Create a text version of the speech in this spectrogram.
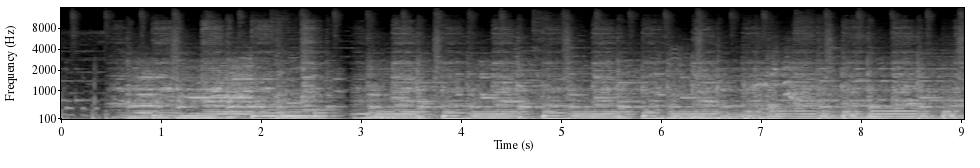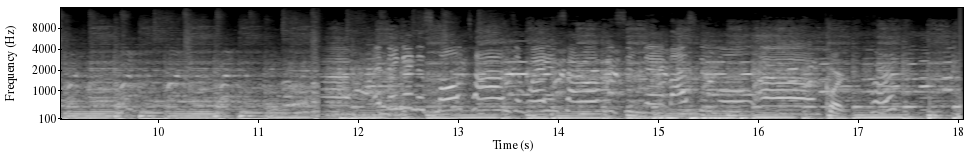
Court. court,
